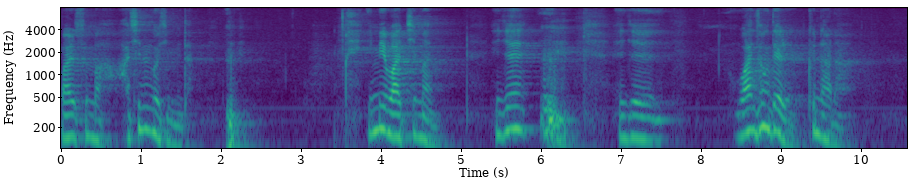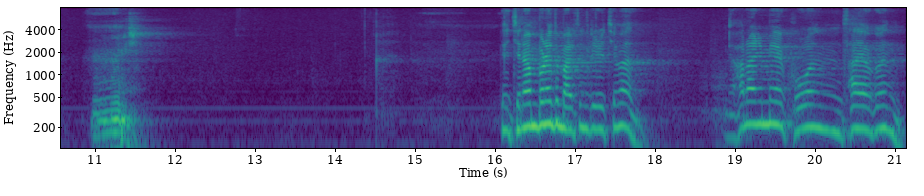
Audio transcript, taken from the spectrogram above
말씀하시는 것입니다. 이미 왔지만 이제 이제 완성될 그 나라. 지난번에도 말씀드렸지만 하나님의 구원 사역은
